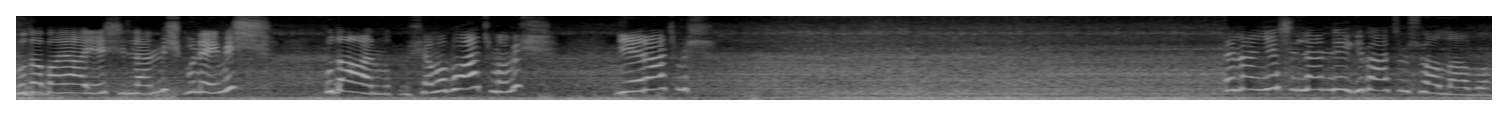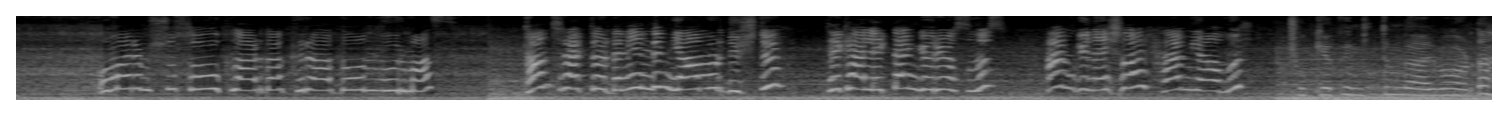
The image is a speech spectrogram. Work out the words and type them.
Bu da bayağı yeşillenmiş. Bu neymiş? Bu da armutmuş ama bu açmamış. Diğeri açmış. Hemen yeşillendiği gibi açmış vallahi bu. Umarım şu soğuklarda kıra don vurmaz. Tam traktörden indim yağmur düştü. Tekerlekten görüyorsunuz. Hem güneş var hem yağmur. Çok yakın gittim galiba orada.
